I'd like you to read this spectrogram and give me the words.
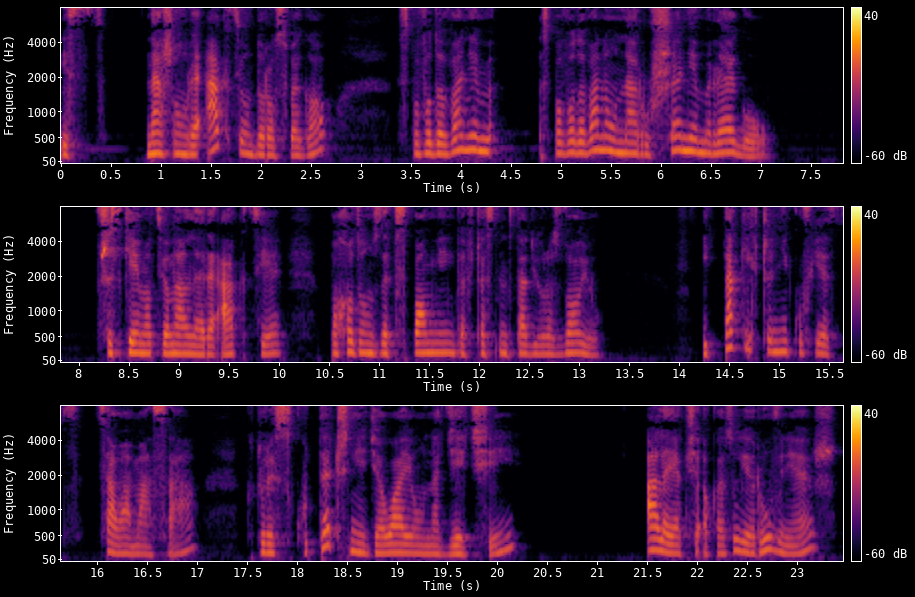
Jest naszą reakcją dorosłego spowodowaniem, spowodowaną naruszeniem reguł. Wszystkie emocjonalne reakcje pochodzą ze wspomnień we wczesnym stadium rozwoju. I takich czynników jest cała masa, które skutecznie działają na dzieci, ale jak się okazuje, również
